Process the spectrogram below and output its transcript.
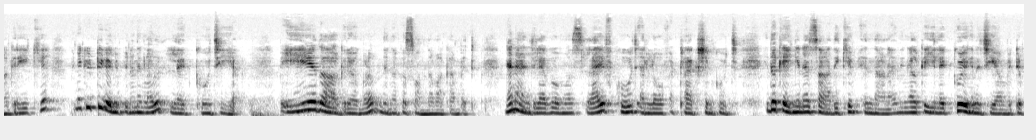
ആഗ്രഹിക്കുക പിന്നെ കിട്ടിക്കഴിഞ്ഞു പിന്നെ നിങ്ങളത് ലെറ്റ് ഗോ ചെയ്യുക ഏത് ആഗ്രഹങ്ങളും നിങ്ങൾക്ക് സ്വന്തമാക്കാൻ പറ്റും. ഞാൻ Angela Gomez life coach and law of attraction coach ഇതൊക്കെ എങ്ങനെ സാധിക്കും എന്നാണ് നിങ്ങൾക്ക് ഈ ലെറ്റ് എങ്ങനെ ചെയ്യാൻ പറ്റും?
